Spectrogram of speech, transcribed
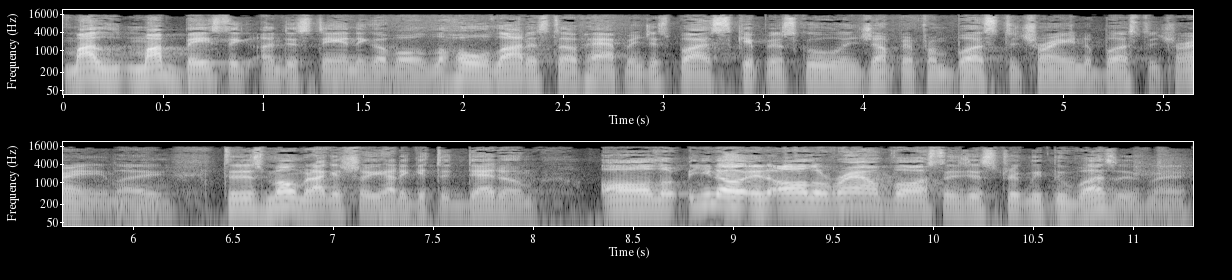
my my basic understanding of a whole lot of stuff happened just by skipping school and jumping from bus to train to bus to train. Like mm-hmm. to this moment, I can show you how to get to Dedham all you know and all around Boston just strictly through buses, man.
